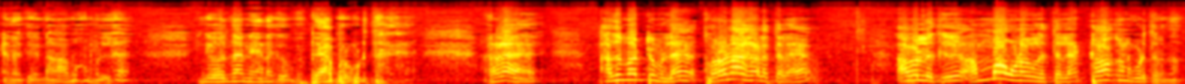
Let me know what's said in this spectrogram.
எனக்கு ஞாபகம் இல்லை. இங்கே வந்து எனக்கு பேப்பர் கொடுத்தாங்க. அதனால் அது மட்டும் இல்லை கொரோனா காலத்தில் அவளுக்கு அம்மா உணவகத்தில் டோக்கன் கொடுத்துருந்தோம்.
